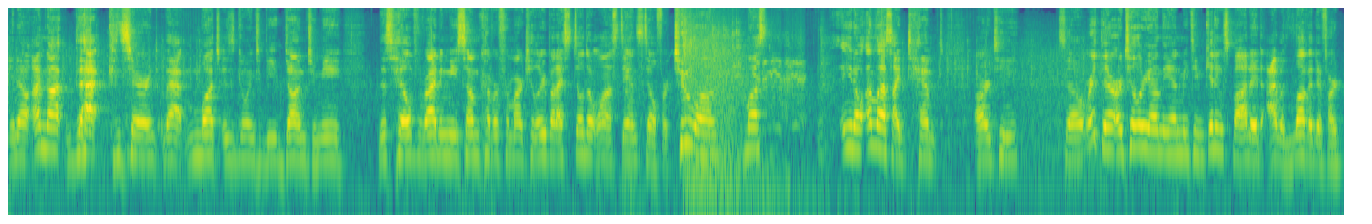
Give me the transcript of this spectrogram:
You know, I'm not that concerned that much is going to be done to me. This hill providing me some cover from artillery, but I still don't want to stand still for too long. Must you know, unless I tempt arty. So right there, artillery on the enemy team getting spotted. I would love it if our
